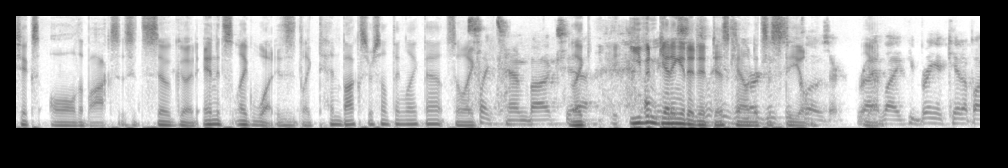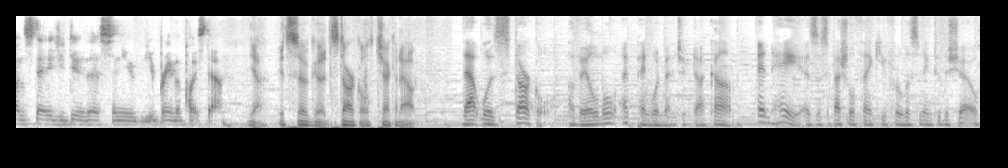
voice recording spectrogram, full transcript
ticks all the boxes. It's so good, and it's like what is it like ten bucks or something like that? So like, It's like ten bucks. Yeah. like, even I mean, getting it at a discount, it's a steal. Closer, right? Yeah. Like you bring a kid up on stage, you do this, and you you bring the place down. yeah, it's so good. Starkle, check it out. That was Starkle, available at penguinmagic.com. And hey, as a special thank you for listening to the show,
